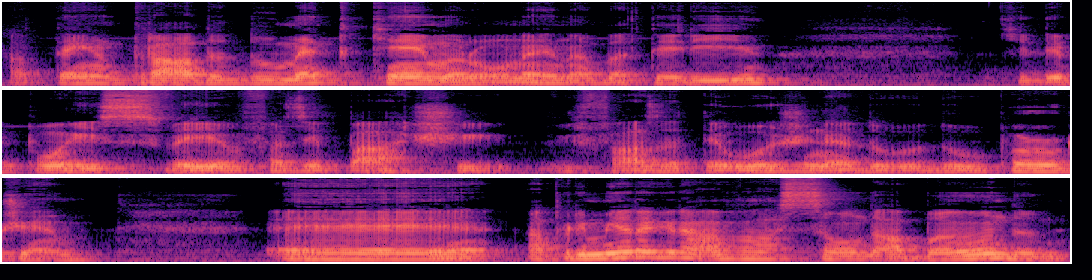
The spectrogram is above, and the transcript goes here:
até a entrada do Matt Cameron né, na bateria, que depois veio fazer parte e faz até hoje né, do, do Pearl Jam. É, a primeira gravação da banda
